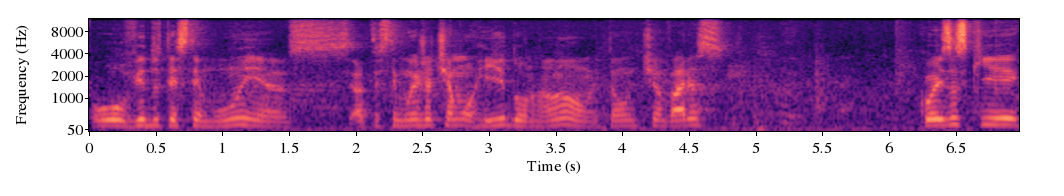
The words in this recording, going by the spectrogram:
ou ouvido testemunhas, a testemunha já tinha morrido ou não, então tinha várias coisas que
